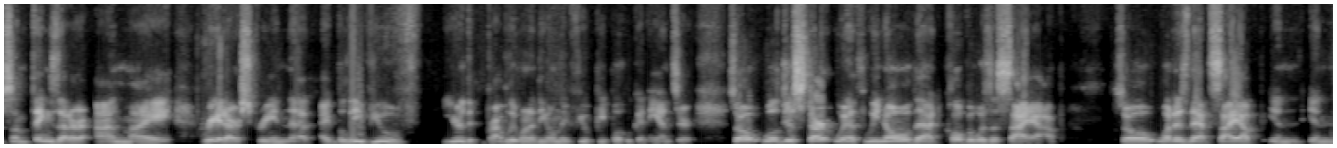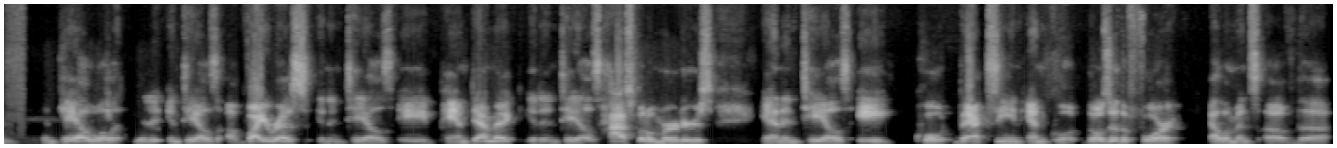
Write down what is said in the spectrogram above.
some things that are on my radar screen that I believe you've you're the, probably one of the only few people who can answer. So we'll just start with we know that COVID was a psyop. So what does that psyop in, in entail? Well, it entails a virus, it entails a pandemic, it entails hospital murders, and entails a quote vaccine end quote. Those are the four elements of the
